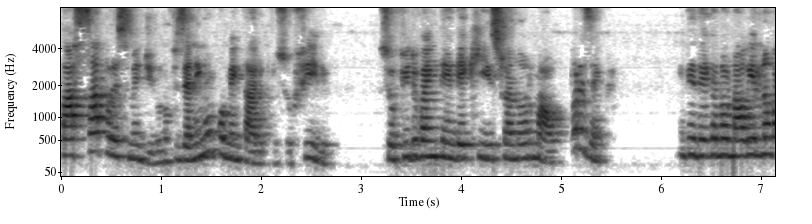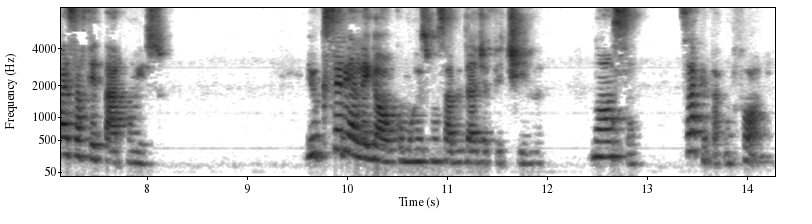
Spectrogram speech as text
passar por esse mendigo, não fizer nenhum comentário para o seu filho, seu filho vai entender que isso é normal. Por exemplo, entender que é normal e ele não vai se afetar com isso. E o que seria legal como responsabilidade afetiva? Nossa, será que ele está com fome?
